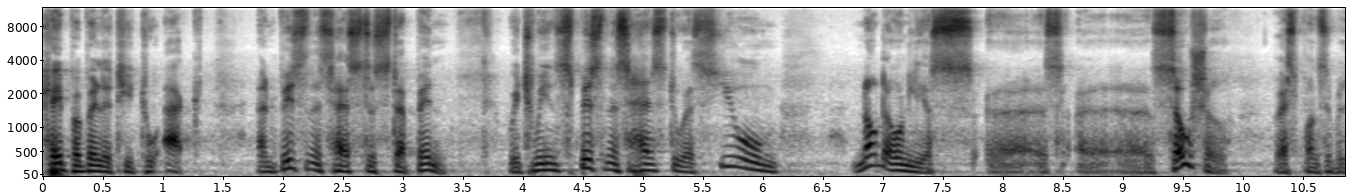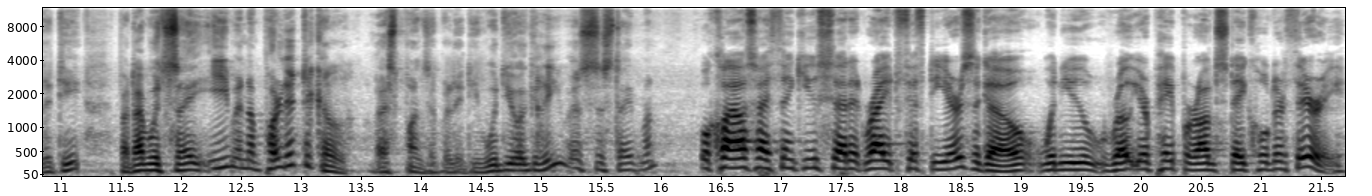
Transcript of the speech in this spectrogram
capability to act. And business has to step in, which means business has to assume not only a, uh, a, social responsibility, but I would say even a political responsibility. Would you agree with the statement? Well, Klaus, I think you said it right 50 years ago when you wrote your paper on stakeholder theory.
